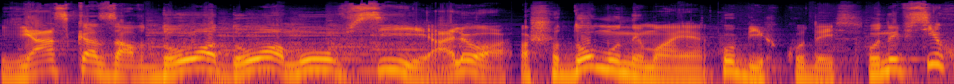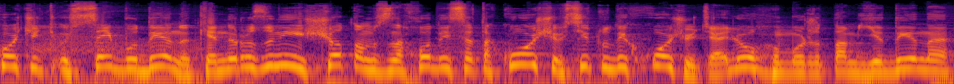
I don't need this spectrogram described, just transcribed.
Я сказав додому всі. Альо. А що дому немає? Побіг кудись. Вони всі хочуть ось цей будинок. Я не розумію, що там знаходиться такого, що всі туди хочуть. Альо, може там єдина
